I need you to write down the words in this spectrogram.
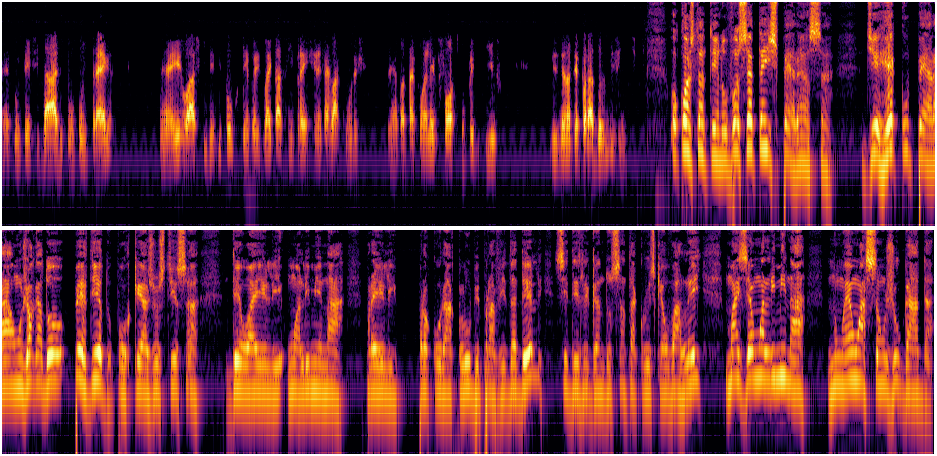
é, com intensidade, com, com entrega. É, eu acho que dentro de pouco tempo a gente vai estar assim preenchendo essas lacunas né, para estar com um elenco forte, competitivo, visando a temporada 2020. Ô Constantino, você tem esperança de recuperar um jogador perdido, porque a justiça deu a ele um liminar para ele procurar clube para a vida dele, se desligando do Santa Cruz, que é o Varley, mas é uma liminar, não é uma ação julgada.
